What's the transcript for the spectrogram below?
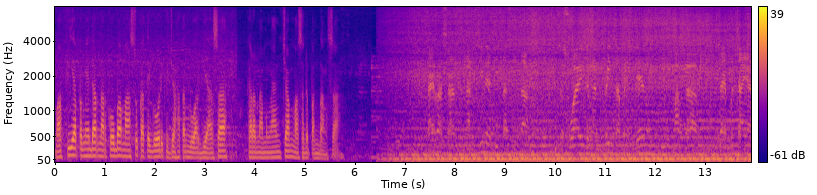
mafia pengedar narkoba masuk kategori kejahatan luar biasa karena mengancam masa depan bangsa. Saya rasa dengan sinergitas kita sesuai dengan perintah Presiden, maka saya percaya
